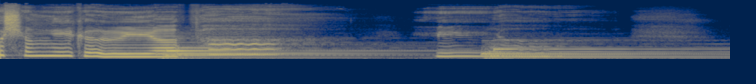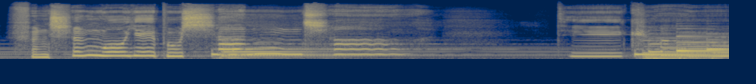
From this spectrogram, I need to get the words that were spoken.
就像一个哑巴一样，反正我也不擅长抵抗。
